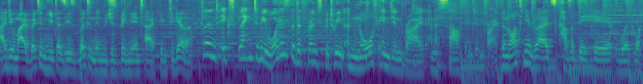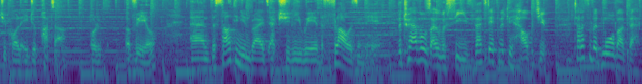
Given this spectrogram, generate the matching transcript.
I do my bit and he does his bit, and then we just bring the entire thing together. Clint, explain to me what is the difference between a North Indian bride and a South Indian bride? The North Indian brides cover their hair with what you call a dupatta or a veil. And the South Indian brides actually wear the flowers in the hair. The travels overseas, that's definitely helped you. Tell us a bit more about that.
